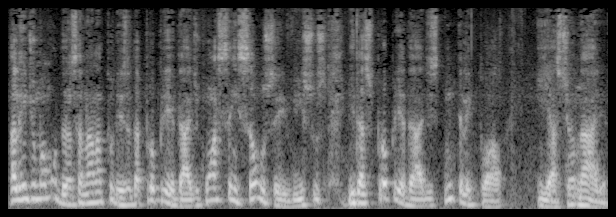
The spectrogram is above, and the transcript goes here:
Além de uma mudança na natureza da propriedade com a ascensão dos serviços e das propriedades intelectual e acionária.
